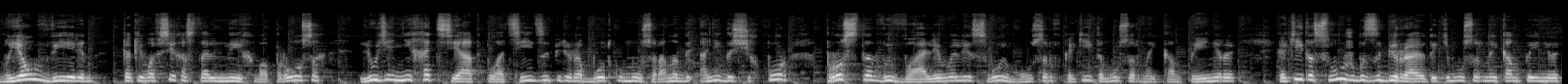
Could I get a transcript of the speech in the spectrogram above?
Но я уверен, как и во всех остальных вопросах, люди не хотят платить за переработку мусора. Они до сих пор просто вываливали свой мусор в какие-то мусорные контейнеры, какие-то службы забирают эти мусорные контейнеры,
